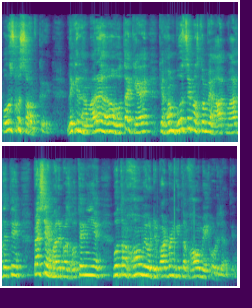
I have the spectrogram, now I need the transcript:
اور اس کو سالو کریں۔ لیکن ہمارے ہاں ہوتا کیا ہے کہ ہم بہت سے مسئلوں میں ہاتھ مار دیتے ہیں، پیسے ہمارے پاس ہوتے نہیں ہیں، وہ تنخواہوں میں وہ ڈپارٹمنٹ کی تنخواہوں میں اڑ جاتے ہیں۔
